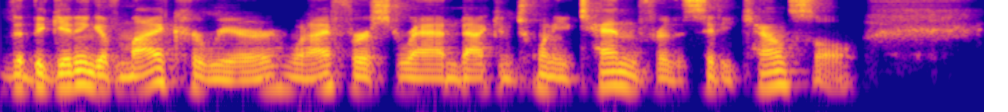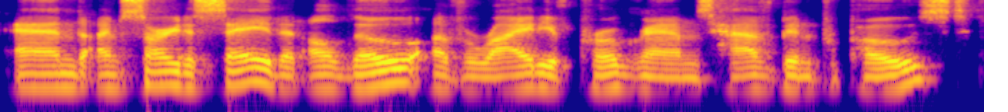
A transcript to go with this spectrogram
the beginning of my career when I first ran back in 2010 for the city council. And I'm sorry to say that although a variety of programs have been proposed,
